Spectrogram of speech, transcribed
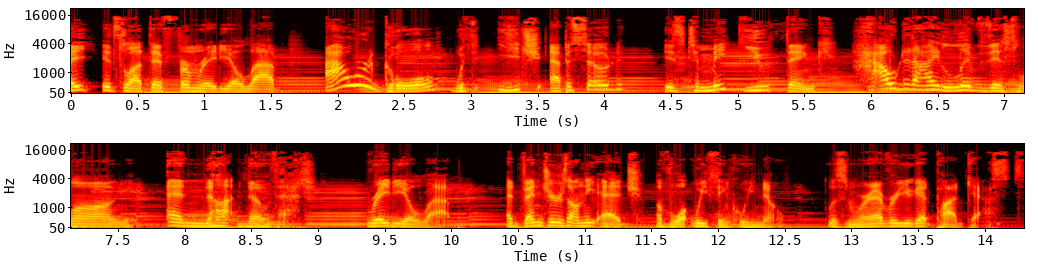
Hey, it's Latif from Radiolab. Our goal with each episode is to make you think, how did I live this long and not know that? Radiolab, adventures on the edge of what we think we know. Listen wherever you get podcasts.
